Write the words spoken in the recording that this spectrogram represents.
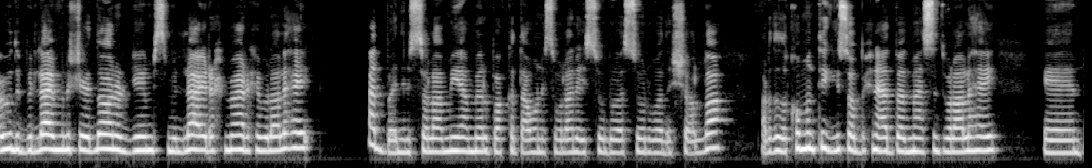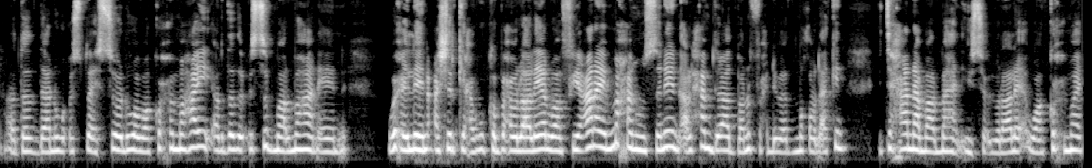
acuudu billaahi min ashaytaan rajiim bismi illaahi raxmaan raxiim walaalahay aad baa idin salaamiya meel baa ka daawanaysa walaalahay soo dhawaad soo dhawaad insha allah ardada commentiga isoo bixina aad baad mahadsant walaalahay ardada anigu cusub ay soo dhawaa waan ka xumahay ardada cusub maalmahan waxay leeyihiin cashirkii xagu ka bax walaalayaal waan fiicanay ma xanuunsaneyn alxamdulillah aad baan u fadhibaad maqab laakiin imtixaana maalmahan ii socd walaale waan ka xumahay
